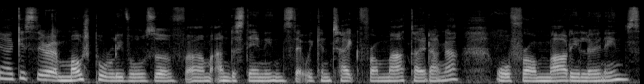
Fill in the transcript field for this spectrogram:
Yeah, I guess there are multiple levels of um, understandings that we can take from mātauranga or from Māori learnings,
